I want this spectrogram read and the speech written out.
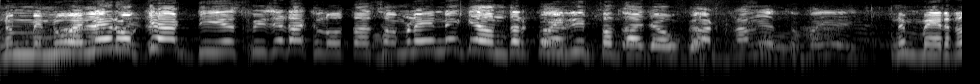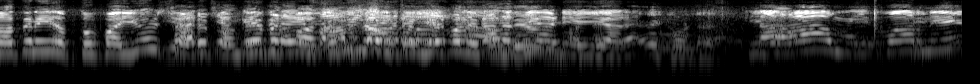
ਨ- ਮੈਨੂੰ ਇਹਨੇ ਰੋਕਿਆ ਡੀਐਸਪੀ ਜਿਹੜਾ ਖਲੋਤਾ ਸਾਹਮਣੇ ਇਹਨੇ ਕਿ ਅੰਦਰ ਕੋਈ ਨਹੀਂ ਬੰਦਾ ਜਾਊਗਾ। ਨਹੀਂ ਮੇਰੇ ਨਾਲ ਤੇ ਨਹੀਂ ਹੱਥੋਂ ਪਾਈ ਹੋਈ ਸਾਡੇ ਬੰਦੇ ਦੀ ਪੱਗ ਵੀ ਲਾਉਂਦੇ ਨੇ ਭਲੇ ਬੰਦੇ ਆ ਉਮੀਦਵਾਰ ਨੇ?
